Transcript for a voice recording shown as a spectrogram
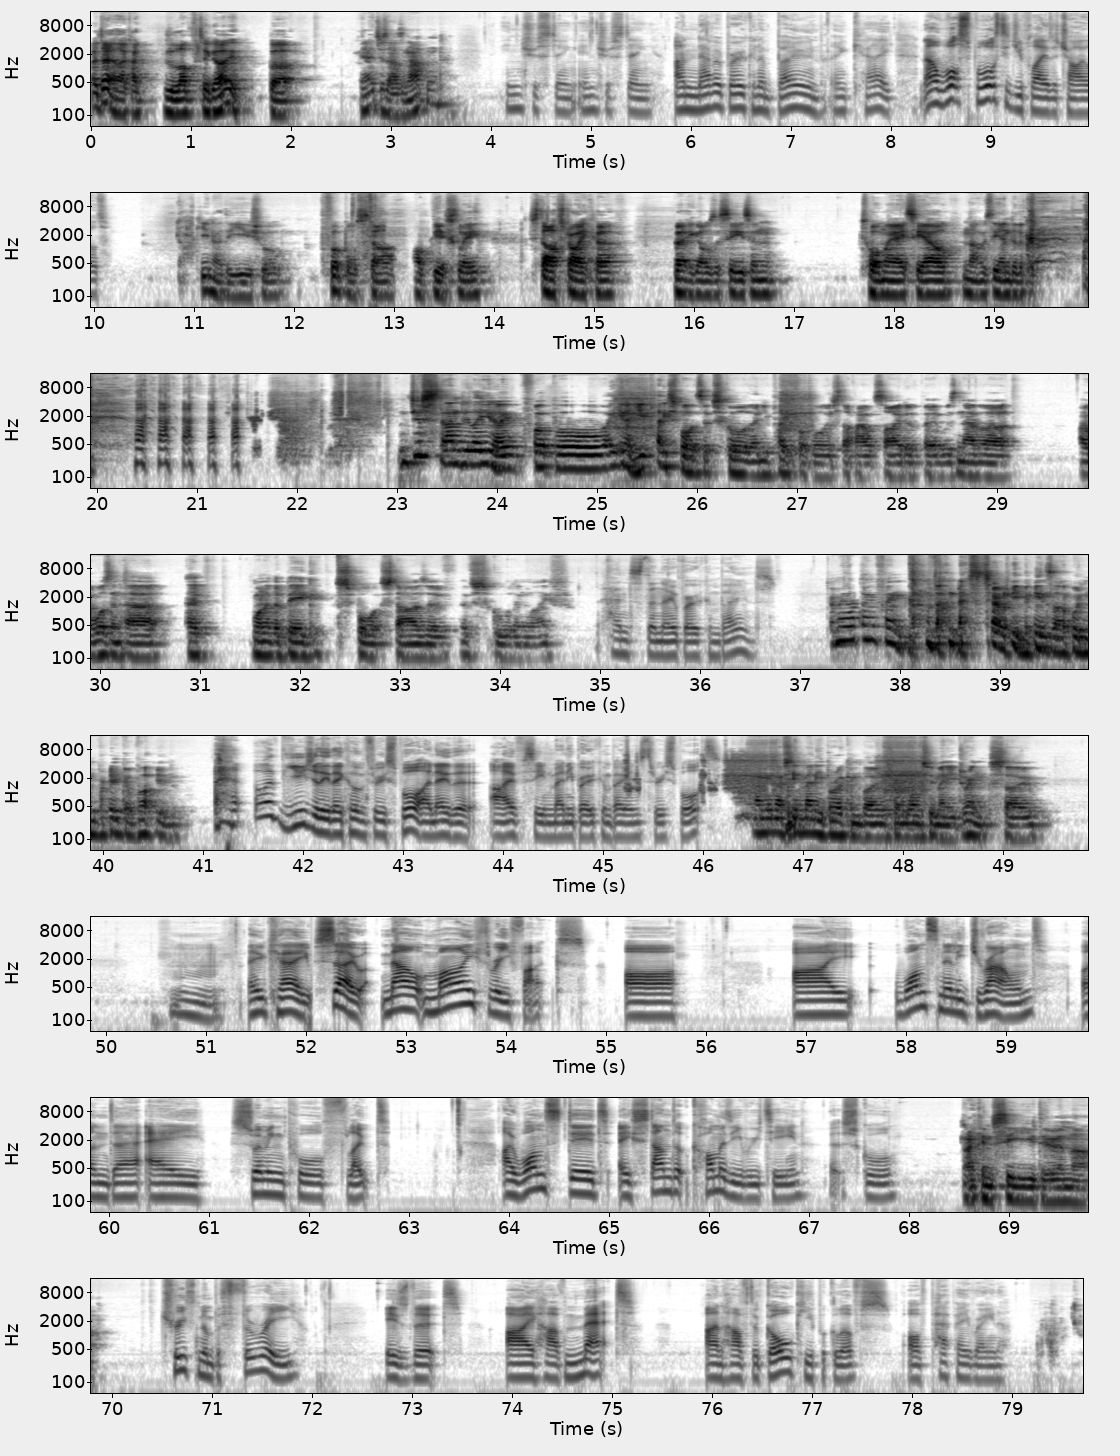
I don't like. I'd love to go, but yeah, it just hasn't happened. Interesting, interesting. And never broken a bone. Okay. Now, what sports did you play as a child? You know the usual football star, obviously, star striker, thirty goals a season. Tore my ACL, and that was the end of the. just standard, like, you know, football. You know, you play sports at school, then you play football and stuff outside of. But it was never. I wasn't a, a one of the big sports stars of, of schooling life. Hence the no broken bones. I mean, I don't think that necessarily means I wouldn't break a bone. well, usually they come through sport. I know that I've seen many broken bones through sports. I mean, I've seen many broken bones from one too many drinks, so. Hmm. Okay. So now my three facts are I once nearly drowned under a swimming pool float. I once did a stand up comedy routine at school. I can see you doing that. Truth number three is that I have met and have the goalkeeper gloves of Pepe Reina.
